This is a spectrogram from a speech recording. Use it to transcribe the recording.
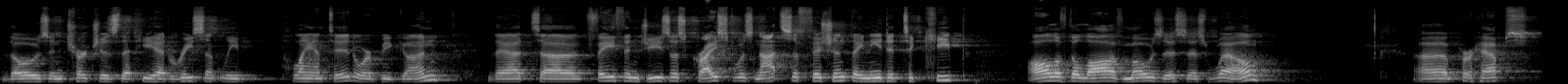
those in churches that he had recently planted or begun, that uh, faith in Jesus Christ was not sufficient. They needed to keep all of the law of Moses as well. Uh, perhaps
